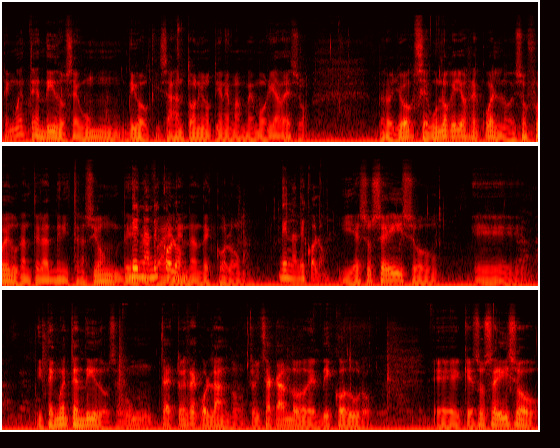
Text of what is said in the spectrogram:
Tengo entendido, según, digo, quizás Antonio tiene más memoria de eso, pero yo, según lo que yo recuerdo, eso fue durante la administración de, Hernández, Colón. Hernández Colón. De Hernández Colón. Y eso se hizo... Eh, y tengo entendido, según te estoy recordando, estoy sacando del disco duro, eh, que eso se hizo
